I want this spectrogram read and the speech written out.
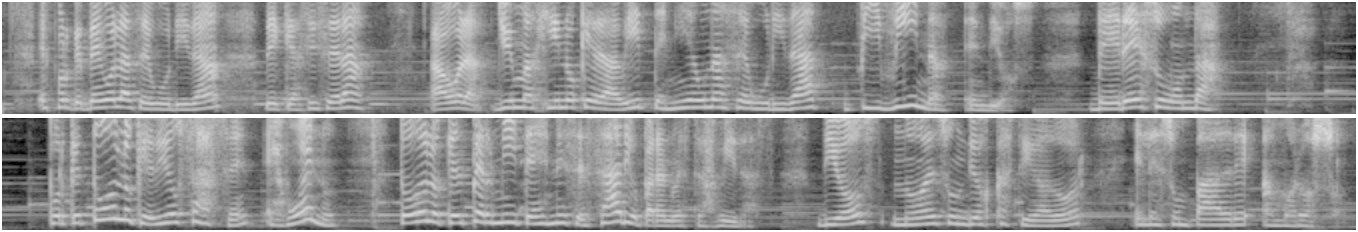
es porque tengo la seguridad de que así será. Ahora, yo imagino que David tenía una seguridad divina en Dios. Veré su bondad. Porque todo lo que Dios hace es bueno. Todo lo que Él permite es necesario para nuestras vidas. Dios no es un Dios castigador, Él es un Padre amoroso.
